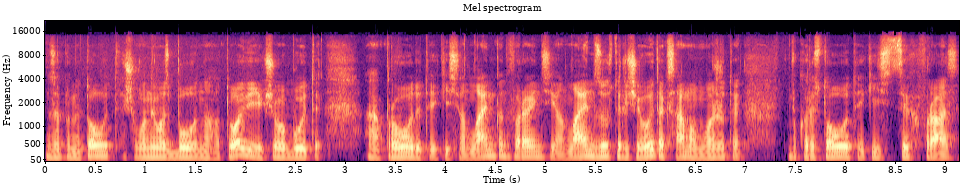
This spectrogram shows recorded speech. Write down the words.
запам'ятовувати, щоб вони у вас були на готові. Якщо ви будете проводити якісь онлайн-конференції, онлайн-зустрічі, ви так само можете використовувати якісь з цих фраз.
